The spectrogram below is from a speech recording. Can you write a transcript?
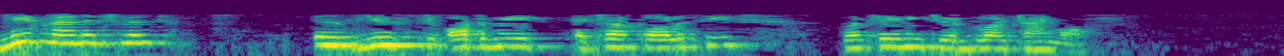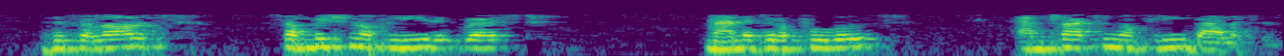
Leave management is used to automate HR policies pertaining to employee time off. This allows submission of leave requests, manager approvals, and tracking of leave balances.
